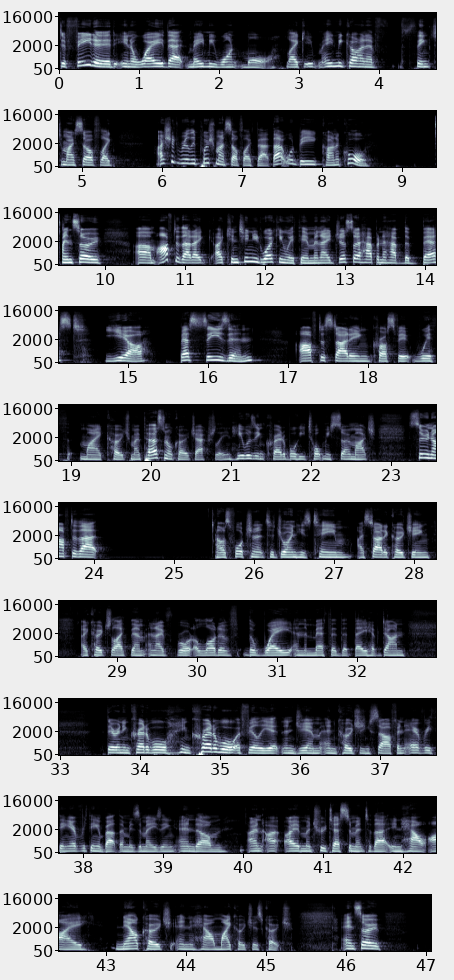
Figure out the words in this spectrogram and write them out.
defeated in a way that made me want more like it made me kind of think to myself like i should really push myself like that that would be kind of cool and so um, after that, I, I continued working with him, and I just so happened to have the best year, best season after starting CrossFit with my coach, my personal coach, actually. And he was incredible. He taught me so much. Soon after that, I was fortunate to join his team. I started coaching, I coach like them, and I've brought a lot of the way and the method that they have done they're an incredible, incredible affiliate and gym and coaching staff and everything. Everything about them is amazing, and um, and I, I am a true testament to that in how I now coach and how my coaches coach. And so,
